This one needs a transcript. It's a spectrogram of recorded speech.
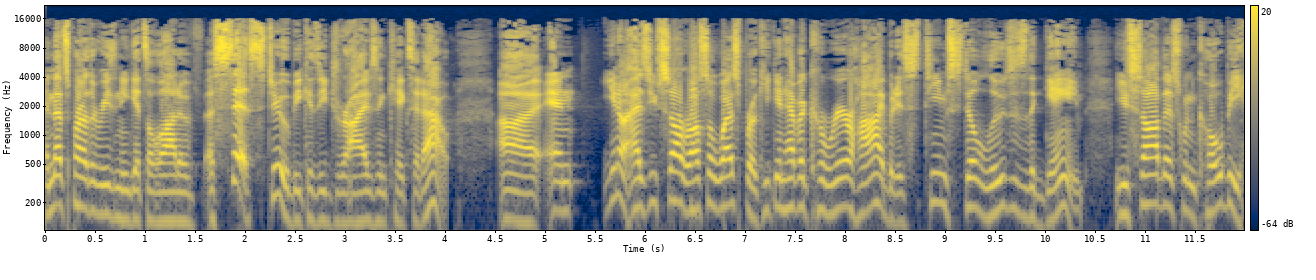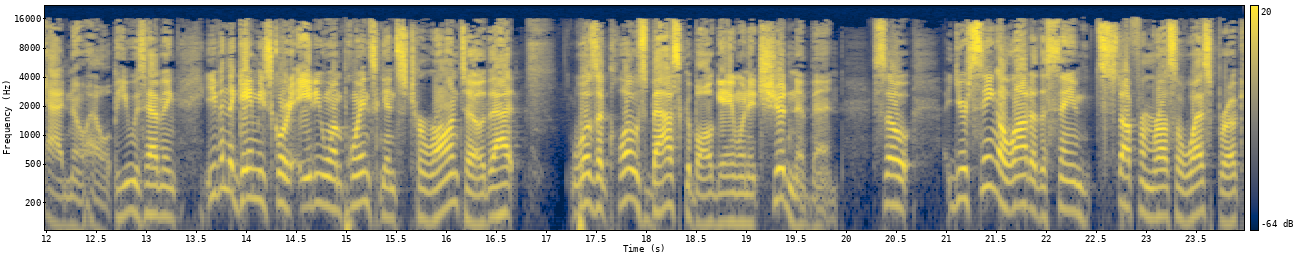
And that's part of the reason he gets a lot of assists, too, because he drives and kicks it out. Uh, and you know, as you saw Russell Westbrook, he can have a career high, but his team still loses the game. You saw this when Kobe had no help. He was having, even the game he scored 81 points against Toronto, that was a close basketball game when it shouldn't have been. So, you're seeing a lot of the same stuff from Russell Westbrook.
